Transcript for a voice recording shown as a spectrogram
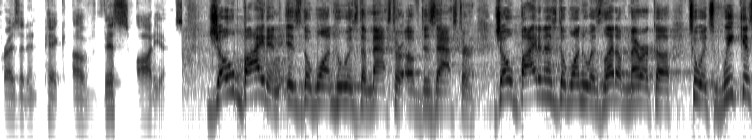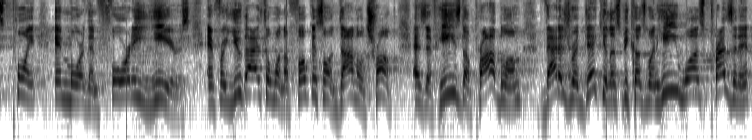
president pick of this audience. Joe Biden is the one who is the master of disaster. Joe Biden is the one who has led America to its weakest point in more than 40 years. And for you guys to want to focus on Donald Trump as if he's the problem, that is ridiculous because when he was president,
